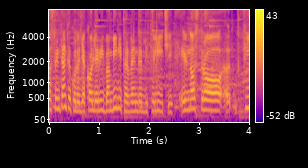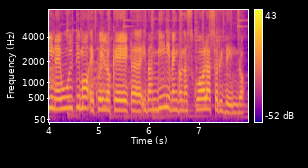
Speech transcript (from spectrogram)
Nostro intento è quello di accogliere i bambini per renderli felici. Il nostro eh, fine ultimo è quello che eh, i bambini vengano a scuola sorridendo.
